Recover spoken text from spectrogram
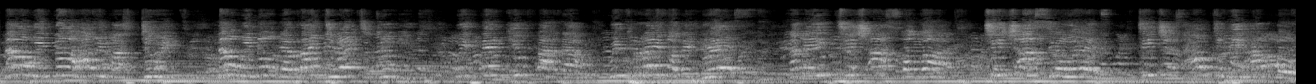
Now we know how we must do it. Now we know the right way to do it. We thank you, Father. We pray for the grace. And may you teach us, oh God. Teach us your way. Teach us how to be humble.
